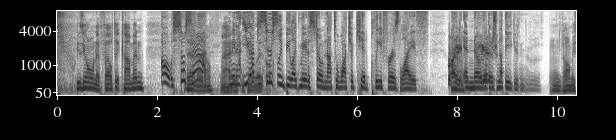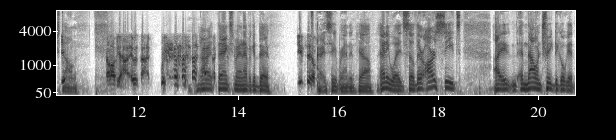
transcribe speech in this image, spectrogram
he's the only one that felt it coming. Oh, it was so sad. no, I I, mean, you feel have to seriously be like made of stone not to watch a kid plead for his life, like, Right. and know that there's nothing you can. Mm, Call me Stone. Oh yeah, it was bad. All right. Thanks, man. Have a good day. You too. All right. See you, Brandon. Yeah. Anyway, so there are seats. I am now intrigued to go get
